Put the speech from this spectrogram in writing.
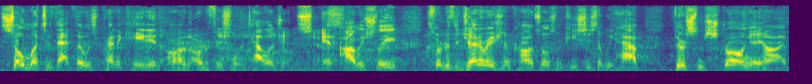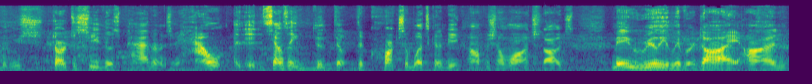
so much of that, though, is predicated on artificial intelligence. Yes. And obviously, sort of the generation of consoles and PCs that we have, there's some strong AI, but you start to see those patterns. I mean, how, it sounds like the, the, the crux of what's going to be accomplished on Watch Dogs may really live or die on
